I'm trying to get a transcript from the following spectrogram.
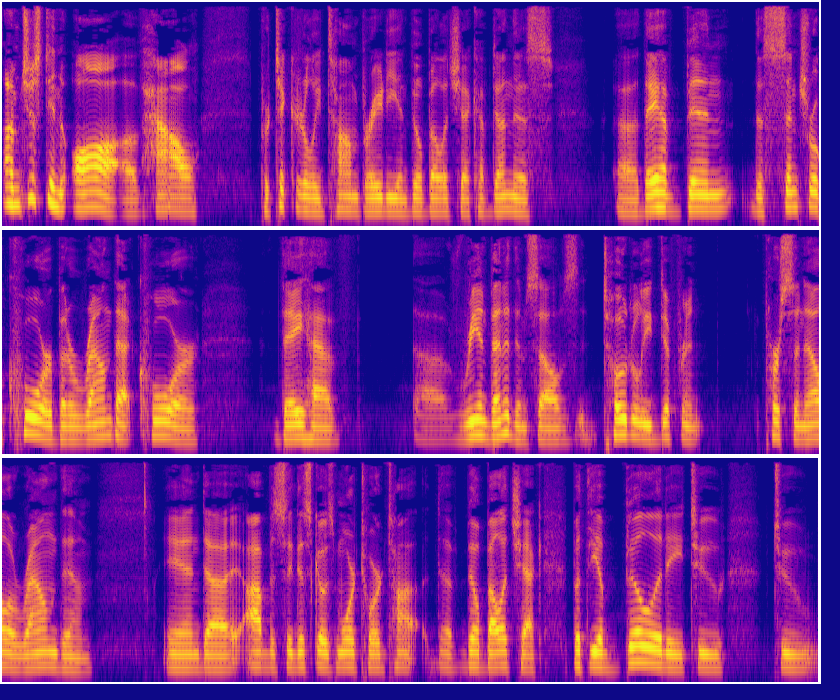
I'm just in awe of how, particularly Tom Brady and Bill Belichick have done this. Uh, they have been the central core, but around that core, they have uh, reinvented themselves, totally different personnel around them and uh, obviously this goes more toward Tom, Bill Belichick, but the ability to to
